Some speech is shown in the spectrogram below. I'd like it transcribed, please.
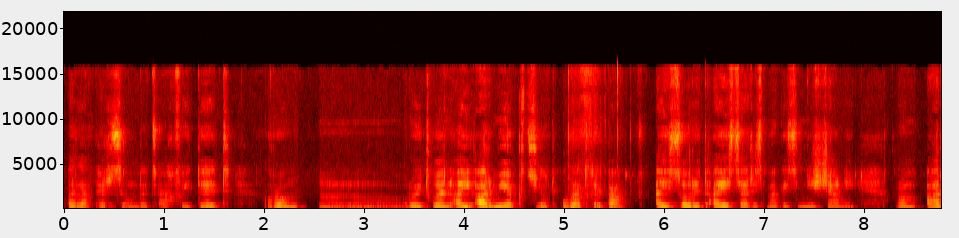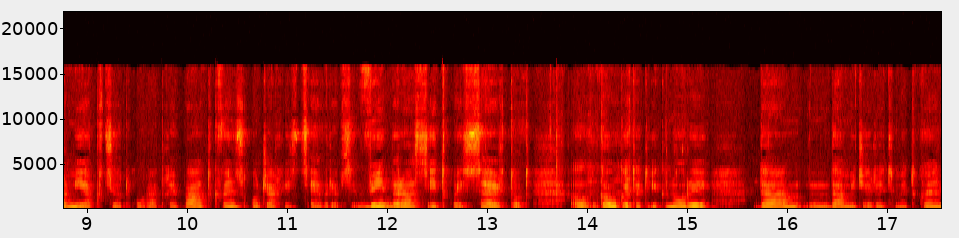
ყველაფერზე უნდა წახვიდეთ, რომ როიტყვენ აი არ მიაქციოთ ყურადღება. აი სწორედ აი ეს არის მაგის ნიშანი, რომ არ მიაქციოთ ყურადღება თქვენს ოჯახის წევრებს. ვინ რას იტყვის საერთოდ გაუკეთეთ იგნორი და დამიჯერეთ მე თქვენ,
